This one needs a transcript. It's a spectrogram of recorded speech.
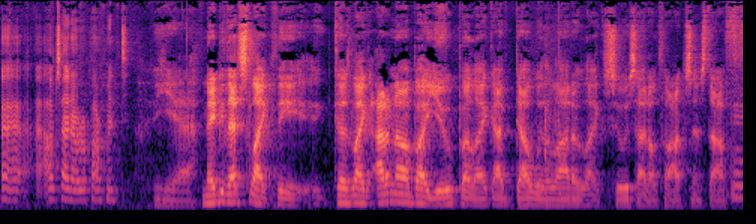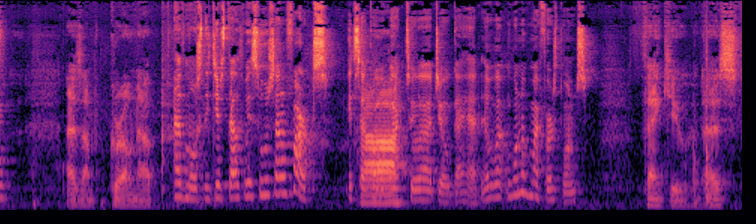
uh, outside our apartment. Yeah, maybe that's like the because like I don't know about you, but like I've dealt with a lot of like suicidal thoughts and stuff Mm. as I'm grown up. I've mostly just dealt with suicidal farts. It's a Ah. callback to a joke I had. Uh, one- of my first ones. Thank you. As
